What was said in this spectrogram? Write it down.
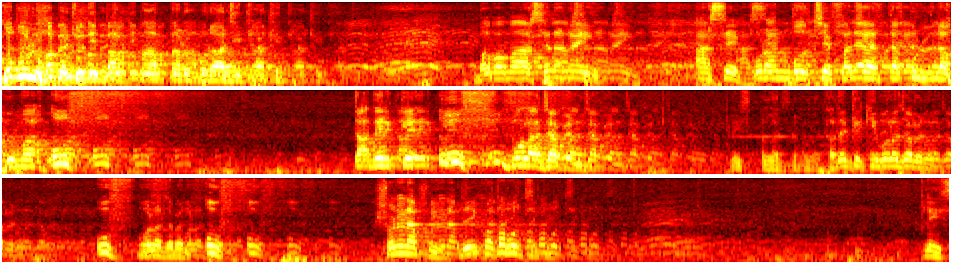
কবুল হবে যদি বাপ মা আপনার উপর রাজি থাকে। বাবা মা আসে না নাই? আসে, কোরআন বলছে উফ। তাদেরকে উফ বলা যাবে না। তাদেরকে কি বলা যাবে না? উফ বলা যাবে না। উফ। শোনেন আপনি কথা বলছি প্লিজ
